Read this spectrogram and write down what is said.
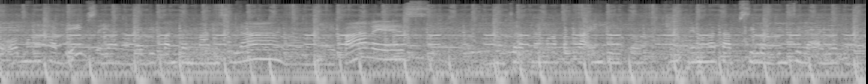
loob mga kabibs. Ayan, oh, may beef panton mami sila. May pares. Ang sarap na mga pagkain dito. May mga tapsilog din sila. Ayun. oh.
